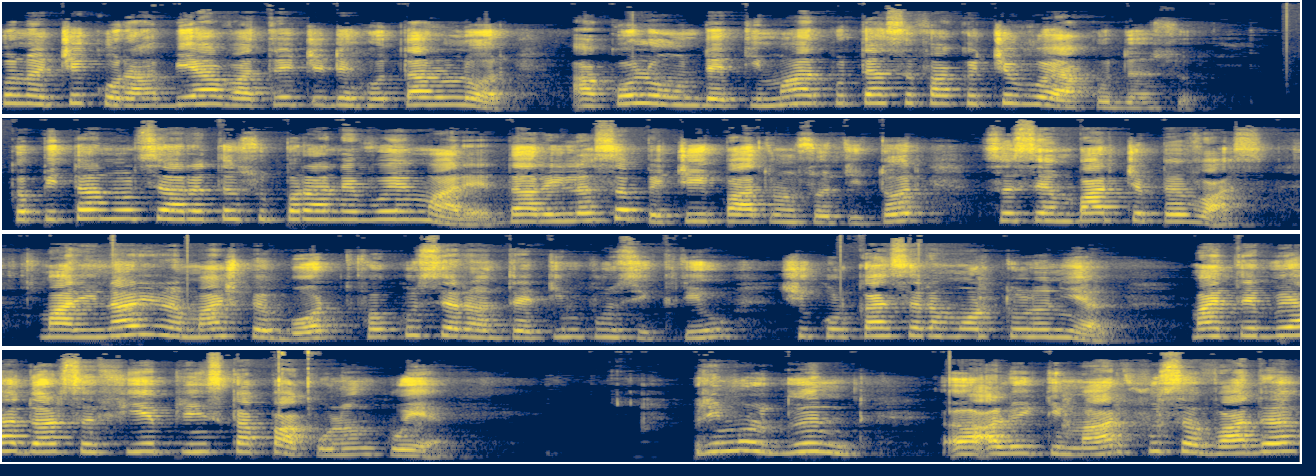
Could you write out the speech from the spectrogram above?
până ce corabia va trece de hotarul lor, acolo unde Timar putea să facă ce voia cu dânsul. Capitanul se arătă supărat nevoie mare, dar îi lăsă pe cei patru însoțitori să se îmbarce pe vas. Marinarii rămași pe bord făcuseră între timp un sicriu și culcaseră mortul în el. Mai trebuia doar să fie prins capacul în cuie. Primul gând uh, al lui Timar fu să vadă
